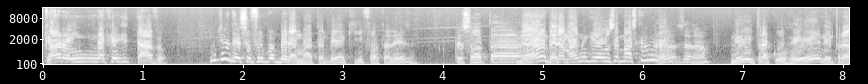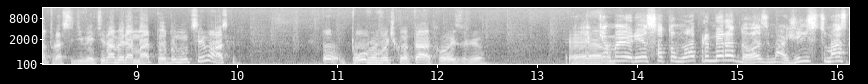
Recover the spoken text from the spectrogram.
Cara, inacreditável. Um dia desse eu fui pra Beira-Mar também, aqui em Fortaleza. O pessoal tá. Não, Beira-Mar ninguém usa máscara, não. Não usa, não. Nem pra correr, nem pra, pra se divertir na Beira-Mar, todo mundo sem máscara. Pô, povo, eu vou te contar uma coisa, viu? É, é que a maioria só tomou a primeira dose. Imagina se tomasse,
